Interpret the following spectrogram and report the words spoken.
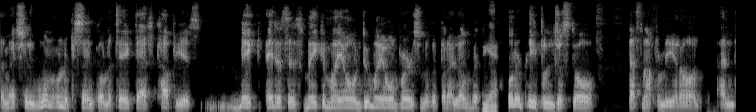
I'm actually 100% going to take that, copy it, make, edit it, make it my own, do my own version of it, but I love it. Yeah. Other people just go, that's not for me at all. And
